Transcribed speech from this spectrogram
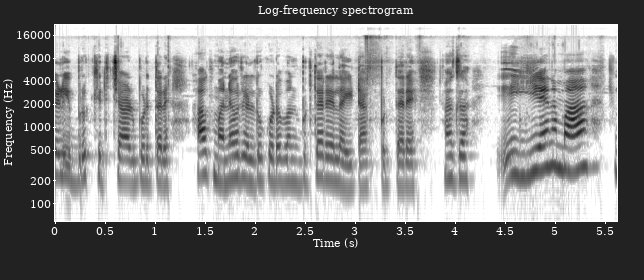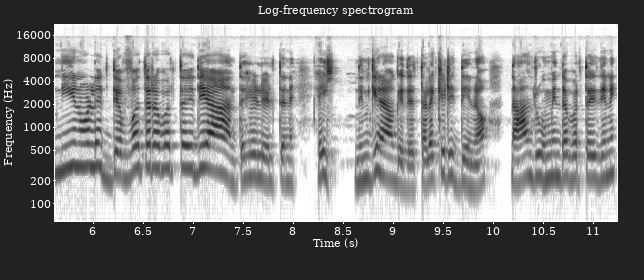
ಹೇಳಿ ಇಬ್ಬರು ಕಿರ್ಚಾಡ್ಬಿಡ್ತಾರೆ. ಆಗ ಮನೆಯವರೆಲ್ಲರೂ ಕೂಡ ಬಂದುಬಿಡ್ತಾರೆ ಲೈಟ್ ಹಾಕ್ಬಿಡ್ತಾರೆ. ಆಗ, ಏನಮ್ಮ, ನೀನು ಒಳ್ಳೆ ದೆವ್ವ ಥರ ಬರ್ತಾ ಇದೆಯಾ? ಅಂತ ಹೇಳಿ ಹೇಳ್ತಾನೆ. ಏಯ್ ನಿನಗೇನಾಗಿದೆ ತಲೆ ಕೆಟ್ಟಿದ್ದೇನೋ ನಾನು ರೂಮಿಂದ ಬರ್ತಾ ಇದ್ದೀನಿ.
